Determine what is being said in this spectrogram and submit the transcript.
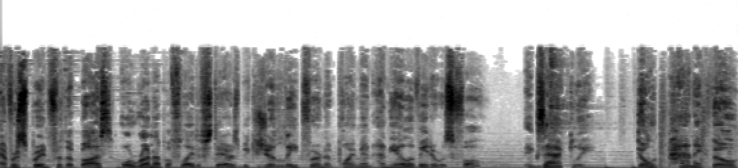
Ever sprint for the bus or run up a flight of stairs because you're late for an appointment and the elevator was full? Exactly. Don't panic though,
